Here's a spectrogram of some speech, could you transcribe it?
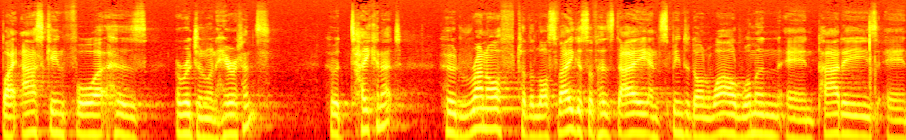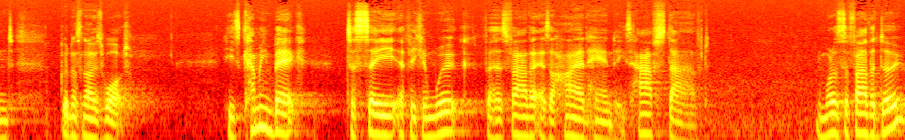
by asking for his original inheritance, who had taken it, who had run off to the Las Vegas of his day and spent it on wild women and parties and goodness knows what. He's coming back to see if he can work for his father as a hired hand. He's half starved. And what does the father do?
